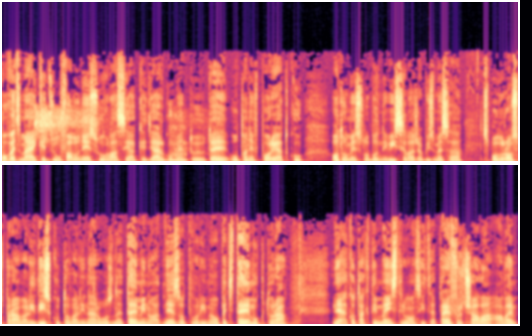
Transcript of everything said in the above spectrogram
povedzme aj keď zúfalo nesúhlasia, keď argumentujú, to je úplne v poriadku poriadku. O tom je slobodný vysielač, aby sme sa spolu rozprávali, diskutovali na rôzne témy. No a dnes otvoríme opäť tému, ktorá nejako tak tým mainstreamom síce prefrčala, ale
